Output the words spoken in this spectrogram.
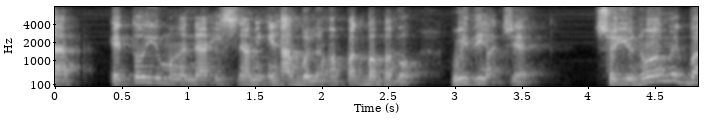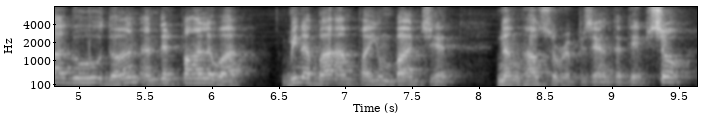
na ito yung mga nais naming ihabol ng pagbabago with the budget. So yun ho ang nagbago ho doon. And then pangalawa, binabaan pa yung budget ng House of Representatives. So,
